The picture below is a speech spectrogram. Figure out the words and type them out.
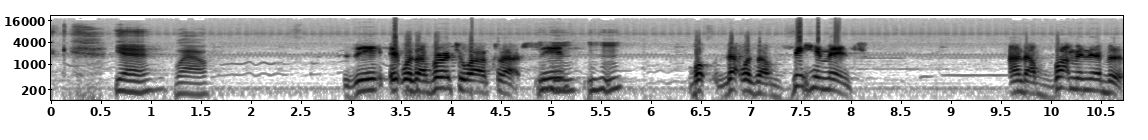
yeah. Wow. See, it was a virtual clash. See, Mm-hmm. But that was a vehement and abominable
